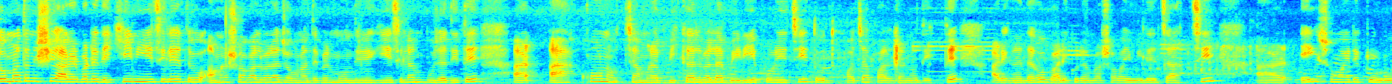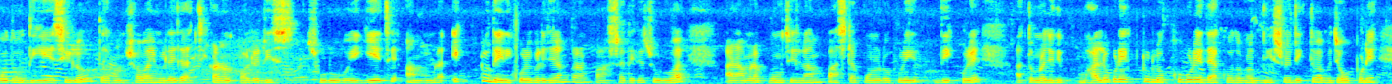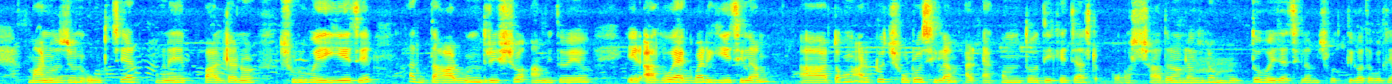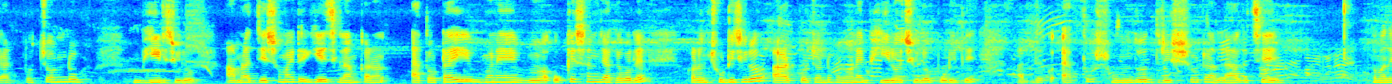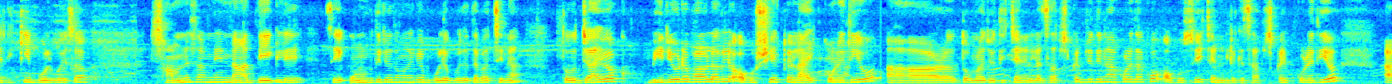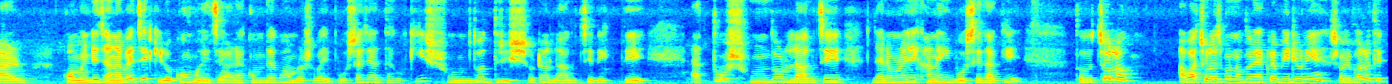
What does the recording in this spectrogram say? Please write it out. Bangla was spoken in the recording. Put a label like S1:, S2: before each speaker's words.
S1: তোমরা তো নিশ্চয়ই আগের পাটে দেখিয়ে নিয়েছিলে, তো আমরা সকালবেলা জগন্নাথ দেবের মন্দিরে গিয়েছিলাম পূজা দিতে। আর এখন হচ্ছে আমরা বিকালবেলা বেরিয়ে পড়েছি, তো ধ্বজা পাল্টানো দেখতে। আর এখানে দেখো গাড়ি করে আমরা সবাই মিলে যাচ্ছি। আর এই সময়টা একটু রোদও দিয়েছিল, তো এখন সবাই মিলে যাচ্ছি, কারণ অলরেডি শুরু হয়ে গিয়েছে। আমরা একটু দেরি করে ফেলেছিলাম, কারণ পাঁচটা থেকে শুরু হয়। আর আমরা পৌঁছেছিলাম পাঁচটা পনেরো কুড়ি দিক করে। আর তোমরা যদি ভালো করে একটু লক্ষ্য করে দেখো, তোমরা নিশ্চয়ই দেখতে পাবে যে ওপরে মানুষজন উঠছে আর মানে পাল্টানোর শুরু হয়ে গিয়েছে। আর দারুণ দৃশ্য। আমি তো এর আগেও একবার গিয়েছিলাম, আর তখন আর একটু ছোটো ছিলাম, আর এখন তো দেখে জাস্ট অসাধারণ লাগছিল, মুগ্ধ হয়ে যাচ্ছিলাম, সত্যি কথা বলছি আর প্রচণ্ড ভিড় ছিল। আমরা যে সময়টা গিয়েছিলাম, কারণ এতটাই মানে ওকেশন যাকে বলে, কারণ ছুটি ছিল, আর প্রচণ্ড পরিমাণে ভিড়ও ছিল পুরীতে। আর দেখো, এত সুন্দর দৃশ্যটা লাগছে। তোমাদেরকে কি বলব? এসব সামনে সামনে না দেখলে সেই অনুভূতিটা তোমাদেরকে বলে বোঝাতে পারছি না। তো যাই হোক, ভিডিওটা ভালো লাগলে অবশ্যই একটা লাইক করে দিও। আর তোমরা যদি চ্যানেলটা সাবস্ক্রাইব যদি না করে থাকো, অবশ্যই চ্যানেলটাকে সাবস্ক্রাইব করে দিও। আর কমেন্টে জানাবে যে কীরকম হয়েছে। আর এখন দেখো আমরা সবাই বসে আছি, আর দেখো কি সুন্দর দৃশ্যটা লাগছে দেখতে। এত সুন্দর লাগছে, যেন মনে হয় এখানেই বসে থাকি। তো চলো, আবার চলে আসব নতুন একটা ভিডিও নিয়ে। সবাই ভালো থেকো।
